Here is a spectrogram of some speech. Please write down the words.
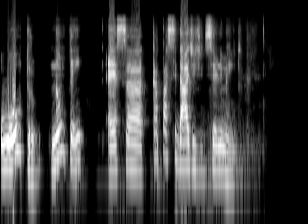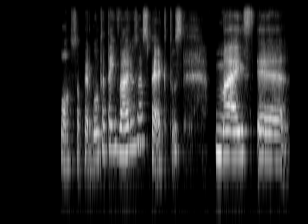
o outro não tem essa capacidade de discernimento. Bom, sua pergunta tem vários aspectos, mas é,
